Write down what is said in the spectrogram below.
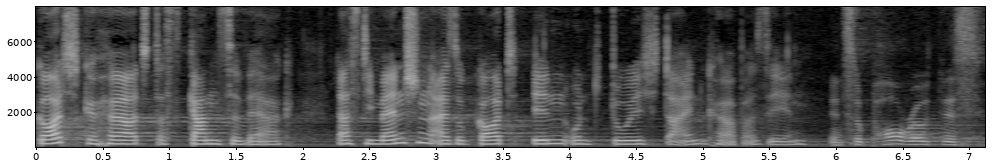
Gott gehört das ganze Werk. Lass die Menschen also Gott in und durch deinen Körper sehen. And so Paul wrote this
